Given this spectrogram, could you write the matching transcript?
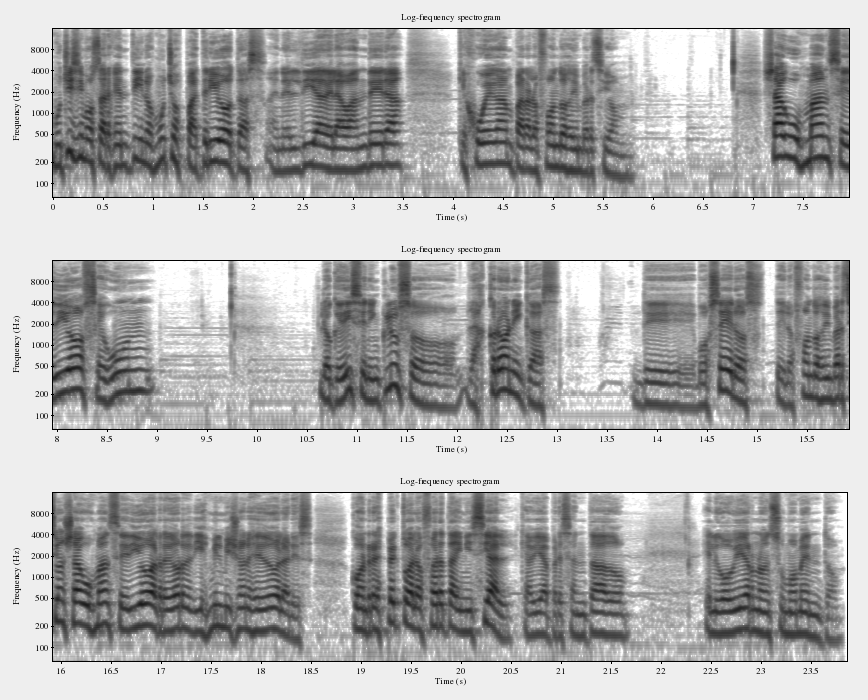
muchísimos argentinos, muchos patriotas en el Día de la Bandera que juegan para los fondos de inversión. Ya Guzmán se dio, según lo que dicen incluso las crónicas de voceros de los fondos de inversión, ya Guzmán se dio alrededor de 10 mil millones de dólares con respecto a la oferta inicial que había presentado el gobierno en su momento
